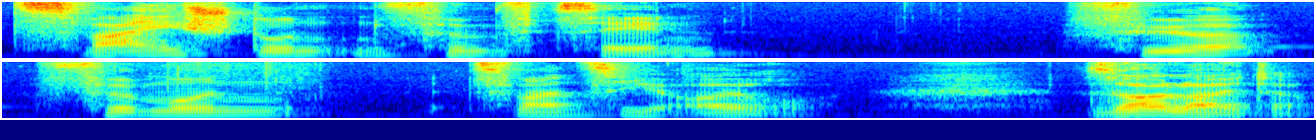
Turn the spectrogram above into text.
2 Stunden 15 für 25 Euro. So Leute,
